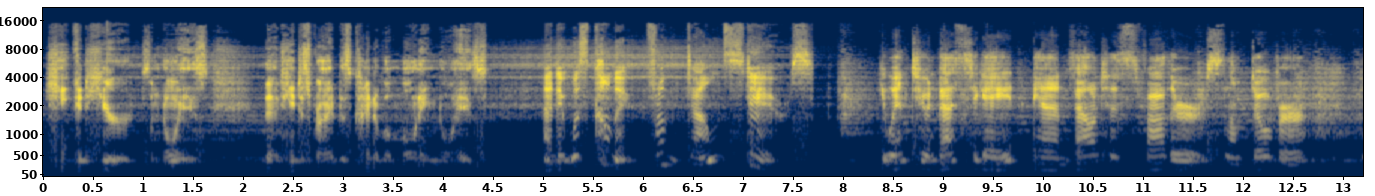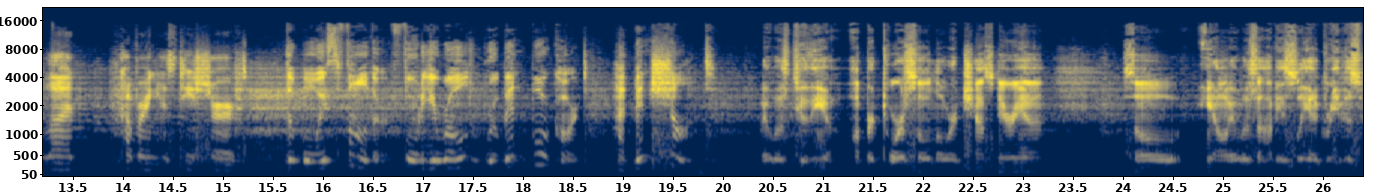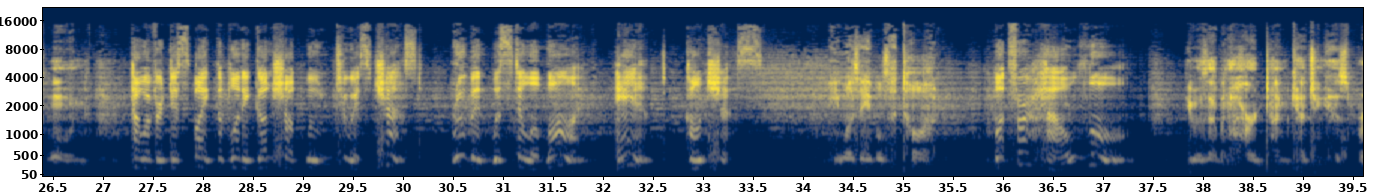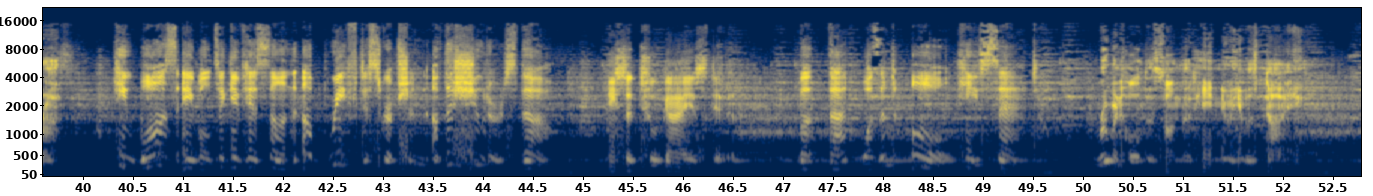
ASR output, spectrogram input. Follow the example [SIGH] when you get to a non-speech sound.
He could hear some noise that he described as kind of a moaning noise. And it was coming from downstairs. He went to investigate and found his father slumped over, blood covering his t shirt. The boy's father, 40 year old Reuben Borchardt, had been shot. It was to the upper torso, lower chest area. So, you know, it was obviously a grievous wound. However, despite the bloody gunshot wound to his chest, Reuben was still alive and conscious. He was able to talk. But for how long? He was having a hard time catching his breath. He was able to give his son a brief description of the shooters, though. He said two guys did it. But that wasn't all he said. Reuben told his son that he knew he was dying.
